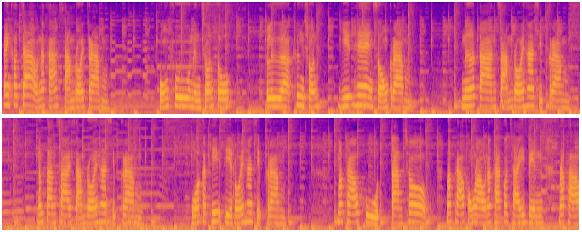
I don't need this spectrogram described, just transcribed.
แป้งข้าวเจ้านะคะ 300 กรัม ผงฟู 1 ช้อนโต๊ะ เกลือครึ่งช้อนยีสต์แห้ง 2 กรัม เนื้อตาล 350 กรัม น้ำตาลทราย 350 กรัม หัวกะทิ 450 กรัม มะพร้าวขูดตามชอบ มะพร้าวของเรานะคะก็ใช้เป็นมะพร้าว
